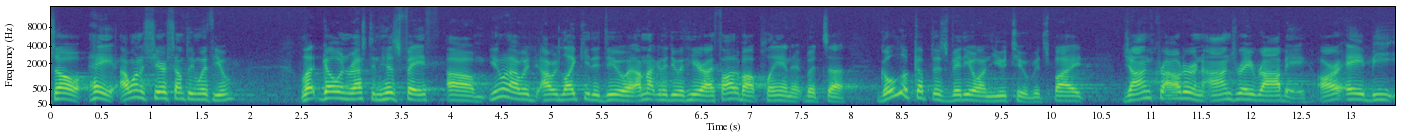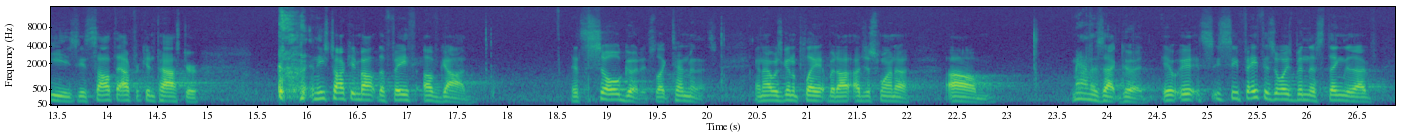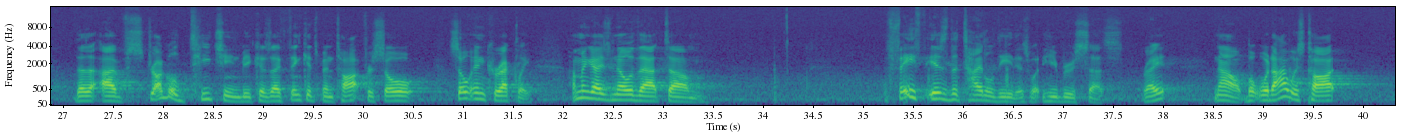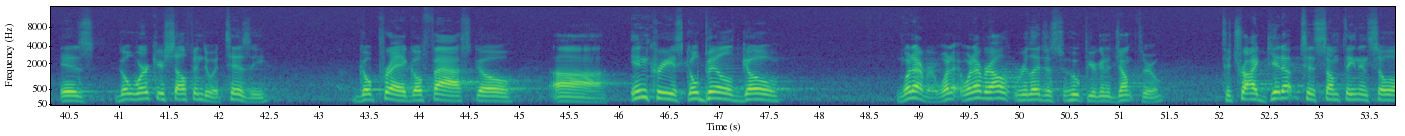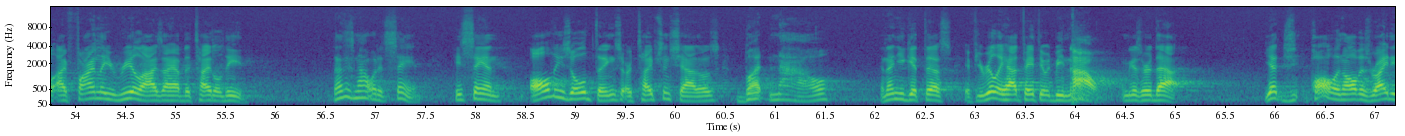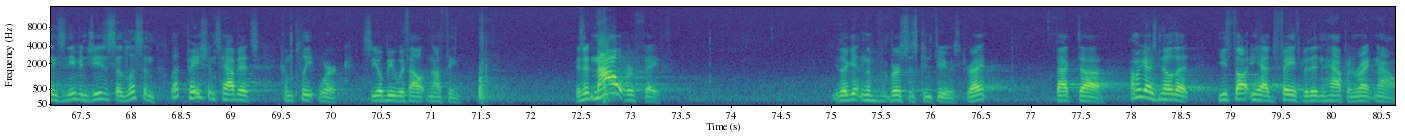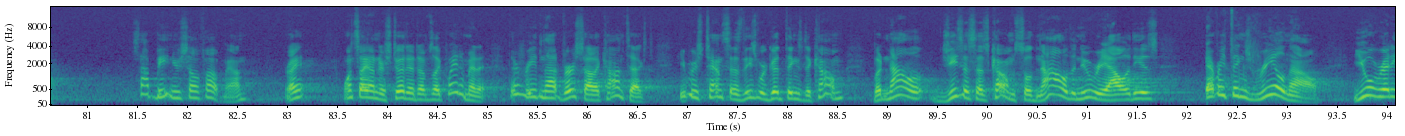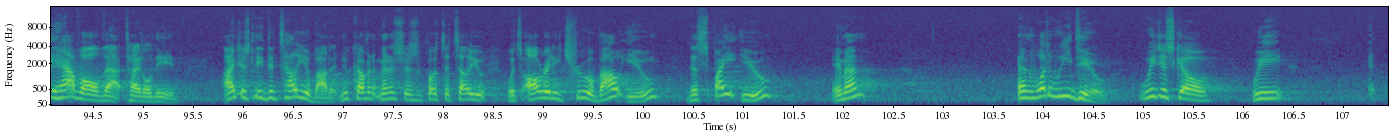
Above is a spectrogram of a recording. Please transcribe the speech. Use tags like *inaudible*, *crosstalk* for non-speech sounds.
So, hey, I want to share something with you. Let go and rest in His faith. Um, you know what I would, I would like you to do? I'm not going to do it here. I thought about playing it, but uh, go look up this video on YouTube. It's by John Crowder and Andre Rabe, R A B E. He's a South African pastor. *coughs* and he's talking about the faith of God. It's so good. It's like 10 minutes. And I was going to play it, but I, I just want to, um, man, is that good. It, you see, faith has always been this thing that I've, that I've struggled teaching because I think it's been taught for so, so incorrectly. How many guys know that um, faith is the title deed, is what Hebrews says, right? Now, but what I was taught is go work yourself into a tizzy, go pray, go fast, go uh, increase, go build, go whatever, whatever else religious hoop you're going to jump through to try get up to something. And so I finally realize I have the title deed. That is not what it's saying. He's saying all these old things are types and shadows, but now, and then you get this if you really had faith, it would be now. You guys heard that. Yet Paul, in all of his writings, and even Jesus said, listen, let patience have its complete work, so you'll be without nothing. Is it now or faith? They're getting the verses confused, right? In fact, uh, how many guys know that you thought you had faith, but it didn't happen right now? Stop beating yourself up, man, right? Once I understood it, I was like, wait a minute, they're reading that verse out of context. Hebrews 10 says these were good things to come, but now Jesus has come. So now the new reality is everything's real now. You already have all that title deed. I just need to tell you about it. New covenant ministers are supposed to tell you what's already true about you, despite you. Amen? And what do we do? We just go, we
